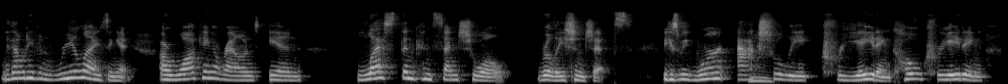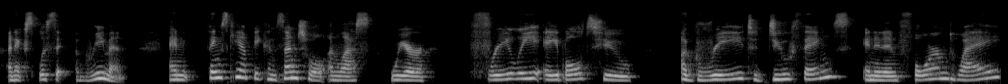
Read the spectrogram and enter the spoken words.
without even realizing it are walking around in less than consensual relationships because we weren't hmm. actually mm. creating co-creating an explicit agreement and things can't be consensual unless we're freely able to agree to do things in an informed way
